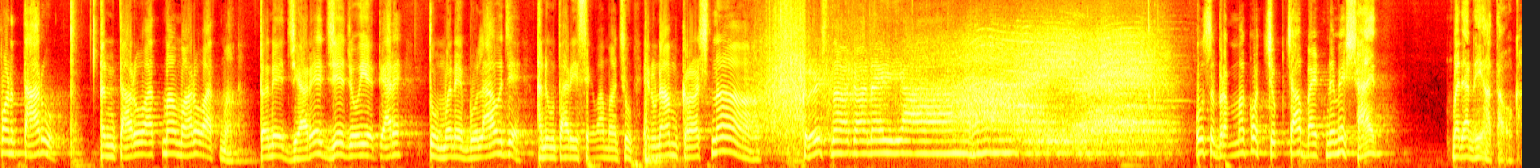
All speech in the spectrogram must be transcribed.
પણ તારું, અને તારો આત્મા મારો આત્મા. તને જ્યારે જે જોઈએ ત્યારે તું મને બોલાવજે અને હું તારી સેવામાં છું એનું નામ કૃષ્ણ કૃષ્ણ કનૈયા उस ब्रह्म को चुपचाप बैठने में शायद मजा नहीं आता होगा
